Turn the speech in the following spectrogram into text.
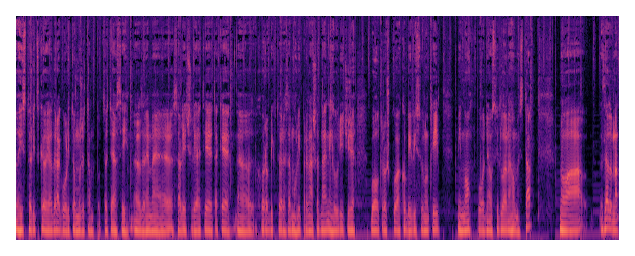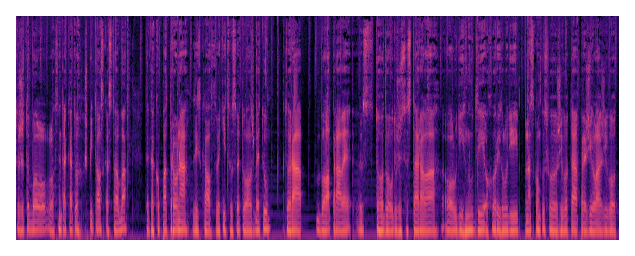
historického jadra kvôli tomu, že tam v podstate asi e, zrejme sa liečili aj tie také e, choroby, ktoré sa mohli prenášať na iných ľudí, čiže bol trošku akoby vysunutý mimo pôvodne osídleného mesta. No a vzhľadom na to, že to bol vlastne takáto špitalská stavba, tak ako patrona získal sveticu Svetu Alžbetu, ktorá bola práve z toho dôvodu, že sa starala o ľudí hnúdzi, o chorých ľudí. Na sklonku svojho života prežila život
